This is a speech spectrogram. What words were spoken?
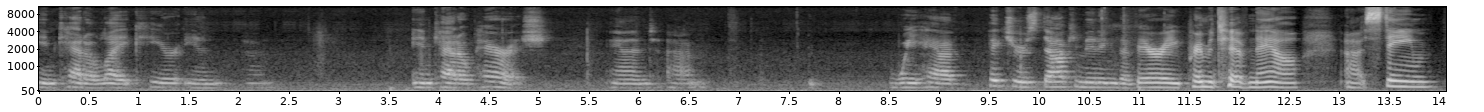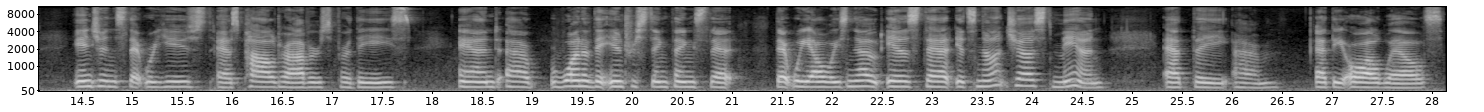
in Caddo Lake here in um, in Caddo Parish, and um, we have pictures documenting the very primitive now uh, steam engines that were used as pile drivers for these. And uh, one of the interesting things that, that we always note is that it's not just men at the, um, at the oil wells.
